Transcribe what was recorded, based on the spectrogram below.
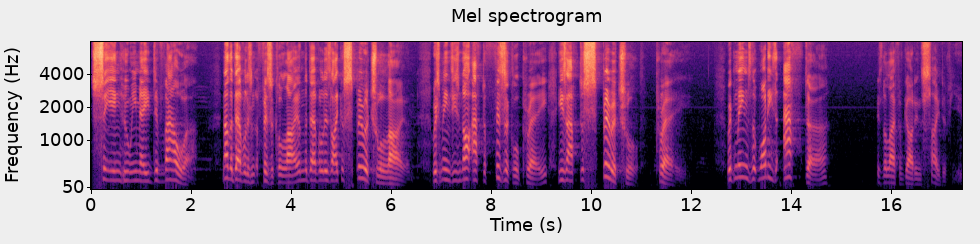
seeing who he may devour. Now the devil isn't a physical lion, the devil is like a spiritual lion, which means he's not after physical prey, he's after spiritual prey. Which means that what he's after is the life of God inside of you.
